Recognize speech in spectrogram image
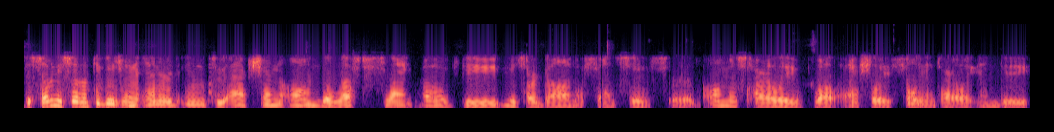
The 77th Division entered into action on the left flank of the Meuse-Argonne offensive, uh, almost entirely, well, actually fully entirely in the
